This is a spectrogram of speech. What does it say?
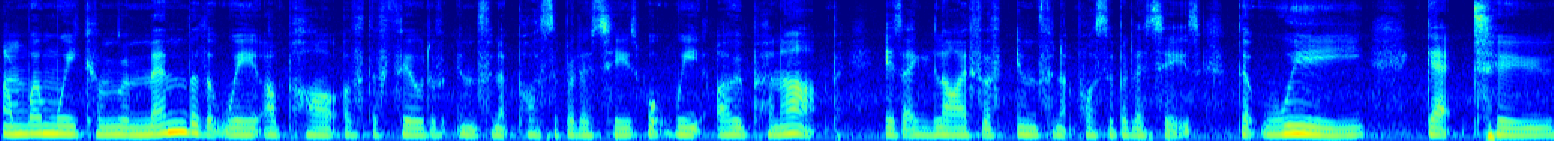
And when we can remember that we are part of the field of infinite possibilities, what we open up is a life of infinite possibilities that we get to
